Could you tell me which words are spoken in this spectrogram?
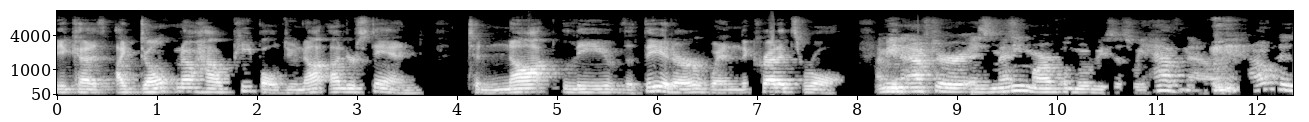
because I don't know how people do not understand to not leave the theater when the credits roll. I mean, after as many Marvel movies as we have now, how has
